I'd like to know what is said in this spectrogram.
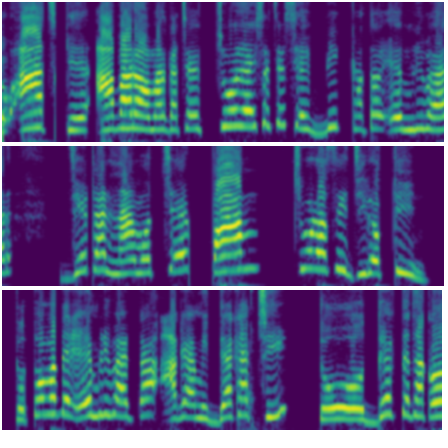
তো আজকে আবারও আমার কাছে চলে এসেছে সেই বিখ্যাত এমলিভার, যেটার নাম হচ্ছে পাম চুরাশি জিরো তিন। তো তোমাদের এমলিভারটা আগে আমি দেখাচ্ছি, তো দেখতে থাকো।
